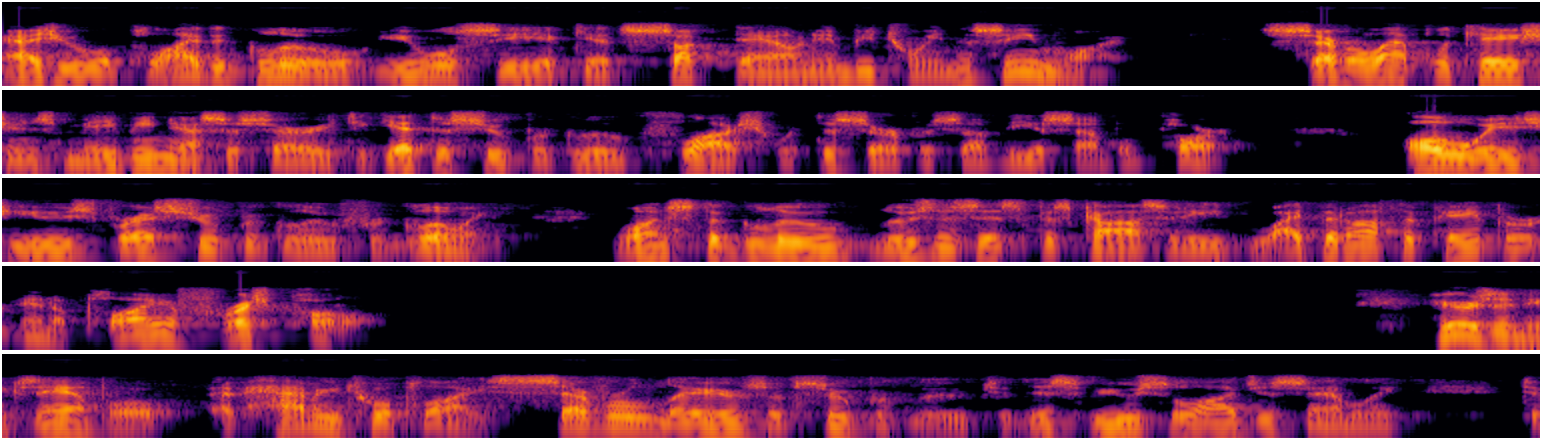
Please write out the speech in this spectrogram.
As you apply the glue, you will see it gets sucked down in between the seam line. Several applications may be necessary to get the superglue flush with the surface of the assembled part. Always use fresh superglue for gluing. Once the glue loses its viscosity, wipe it off the paper and apply a fresh puddle. Here's an example of having to apply several layers of superglue to this fuselage assembly to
